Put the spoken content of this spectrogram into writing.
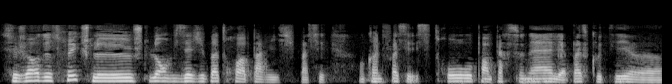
Ce genre de truc, je le, je l'envisageais pas trop à Paris. Je sais pas, c'est, encore une fois, c'est, trop impersonnel. Il n'y a pas ce côté, euh,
